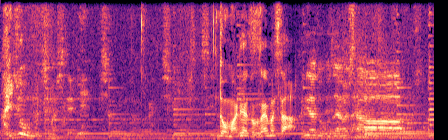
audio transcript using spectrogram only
はい、以上をもちまして、ね、どうもありがとうございました。ありがとうございました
